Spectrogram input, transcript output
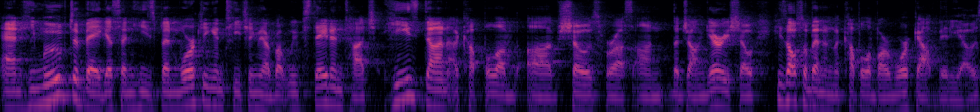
And he moved to Vegas and he's been working and teaching there, but we've stayed in touch. He's done a couple of uh, shows for us on the John Garey Show. He's also been in a couple of our workout videos.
